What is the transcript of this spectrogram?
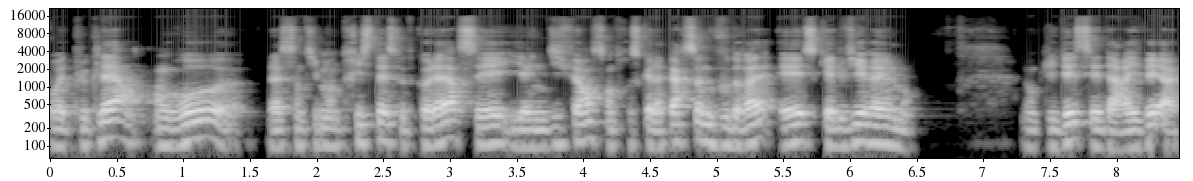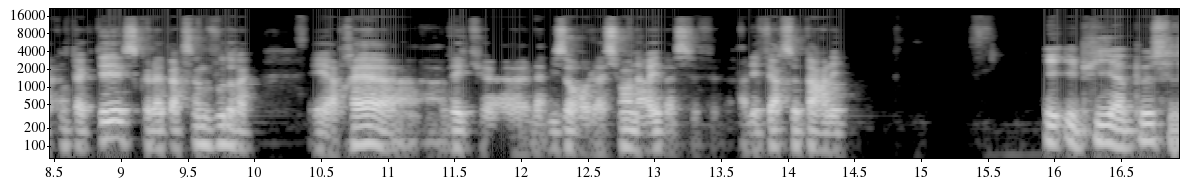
pour être plus clair, en gros, euh, le sentiment de tristesse ou de colère, c'est il y a une différence entre ce que la personne voudrait et ce qu'elle vit réellement. Donc l'idée, c'est d'arriver à contacter ce que la personne voudrait. Et après, euh, avec la mise en relation, on arrive à, les faire se parler. Et, puis, un peu ce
